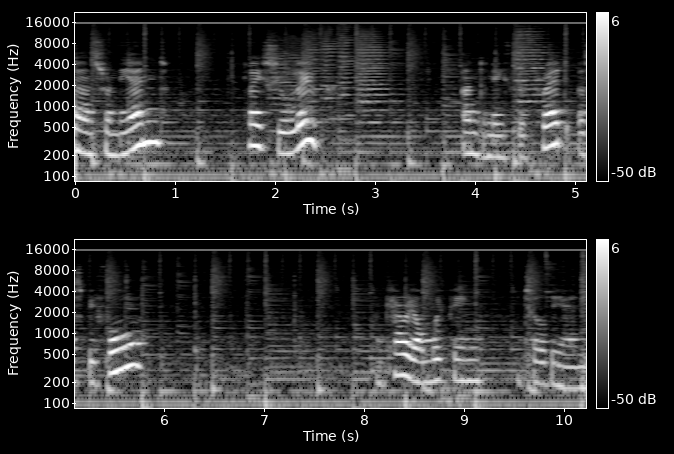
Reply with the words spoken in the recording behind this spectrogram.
turns from the end, place your loop underneath the thread as before. And carry on whipping until the end.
